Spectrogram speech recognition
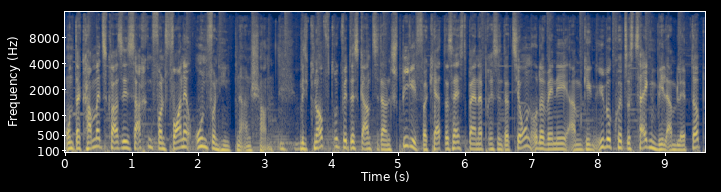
und da kann man jetzt quasi Sachen von vorne und von hinten anschauen. Mhm. Mit Knopfdruck wird das Ganze dann spiegelverkehrt, das heißt bei einer Präsentation oder wenn ich am Gegenüber kurz was zeigen will am Laptop,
